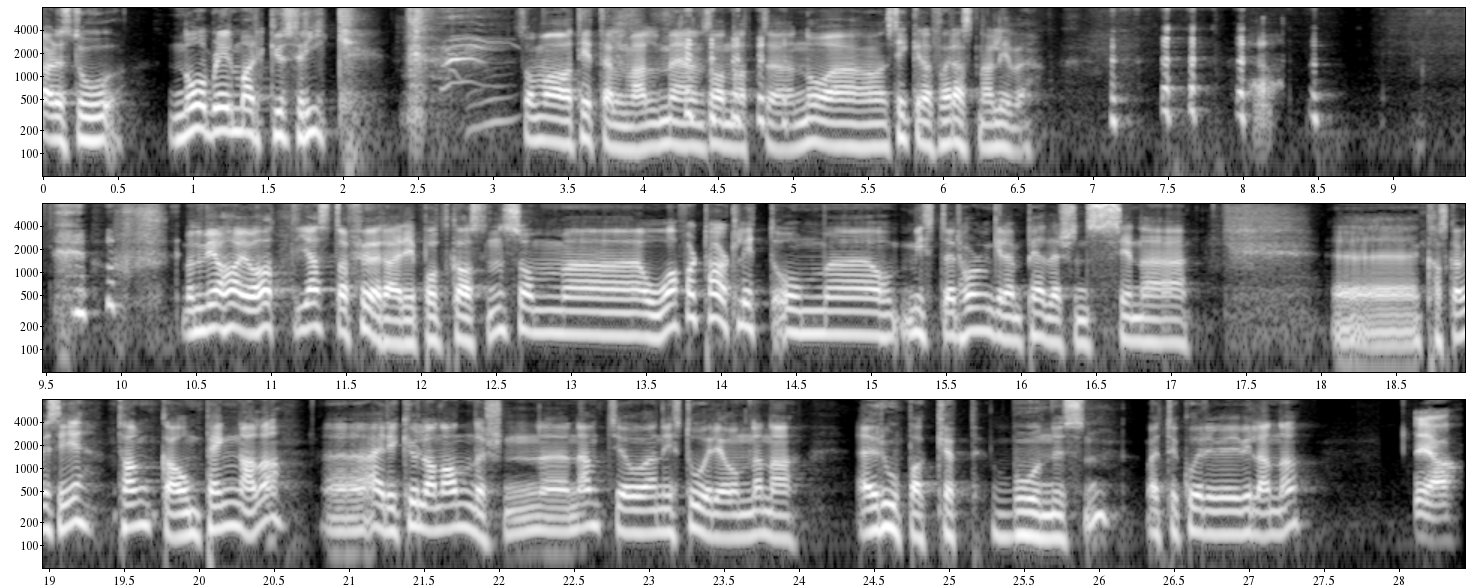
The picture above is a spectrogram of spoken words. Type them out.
Der det sto 'Nå blir Markus rik'. Som var tittelen, vel, med en sånn at eh, nå er sikkerhet for resten av livet. Ja. Men vi har jo hatt gjester før her i podkasten som òg har fortalt litt om uh, Mr. Holmgren Pedersens sine eh, hva skal vi si, tanker om penger. da. Eh, Eirik Ulland Andersen eh, nevnte jo en historie om denne europacupbonusen. Vet du hvor vi vil hen da? Ja.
